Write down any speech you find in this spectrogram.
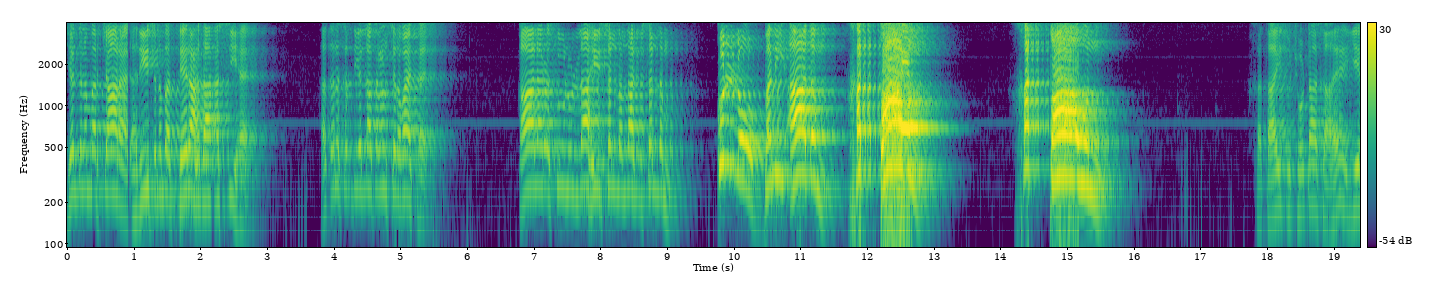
जल्द नंबर चार है। हदीस नंबर तेरह हज़ार अस्सी है। रदी अल्लाह तआला से रवायत है। काला सल्लल्लाहु अलैहि कुल्लो बनी आदम खत्ताउन। खत्ताउन। खताई तो छोटा सा है, ये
